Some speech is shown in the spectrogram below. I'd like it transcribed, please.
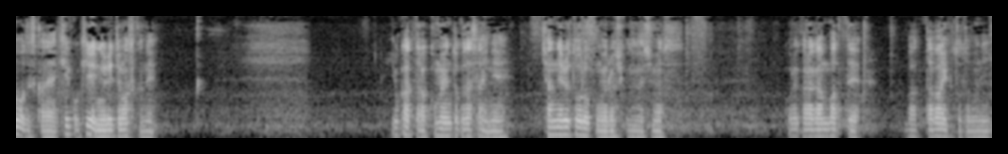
どうですかね結構綺麗に塗れてますかねよかったらコメントくださいね。チャンネル登録もよろしくお願いします。これから頑張ってバッタバイクと共に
